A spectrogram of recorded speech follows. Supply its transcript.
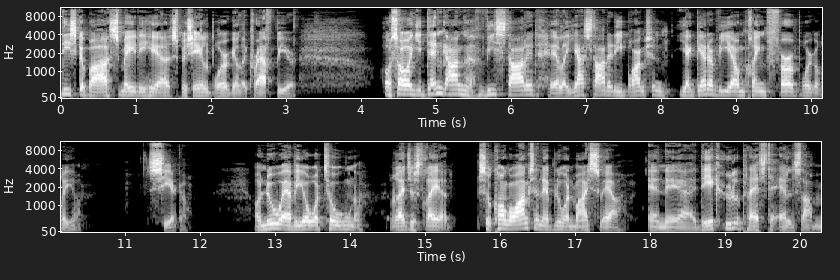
de skal bare smage det her specielle bryg eller craft beer. Og så i den gang vi startede, eller jeg startede i branchen, jeg gætter vi er omkring 40 bryggerier. Cirka. Og nu er vi over 200 registreret. Så konkurrencen er blevet meget svær. And, uh, øh, det er ikke hyldeplads til alle sammen.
